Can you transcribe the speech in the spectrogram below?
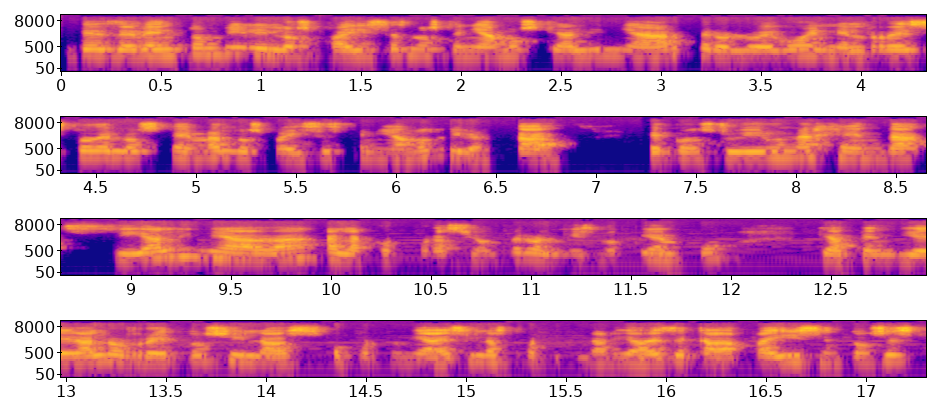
desde Bentonville y los países nos teníamos que alinear, pero luego en el resto de los temas los países teníamos libertad de construir una agenda sí alineada a la corporación, pero al mismo tiempo que atendiera los retos y las oportunidades y las particularidades de cada país. Entonces,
